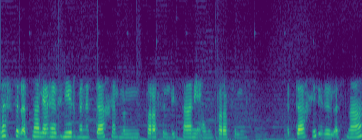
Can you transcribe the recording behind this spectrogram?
نفس الأسنان اللي عليها فينير من الداخل من الطرف اللساني أو من الطرف ال- الداخلي للأسنان.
